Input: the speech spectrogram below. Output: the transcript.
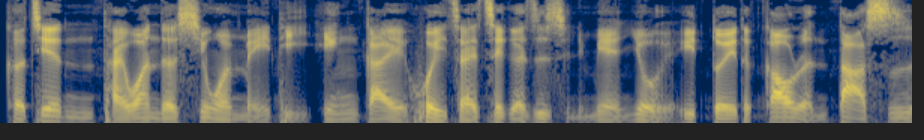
可见台湾的新闻媒体应该会在这个日子里面，又有一堆的高人大师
